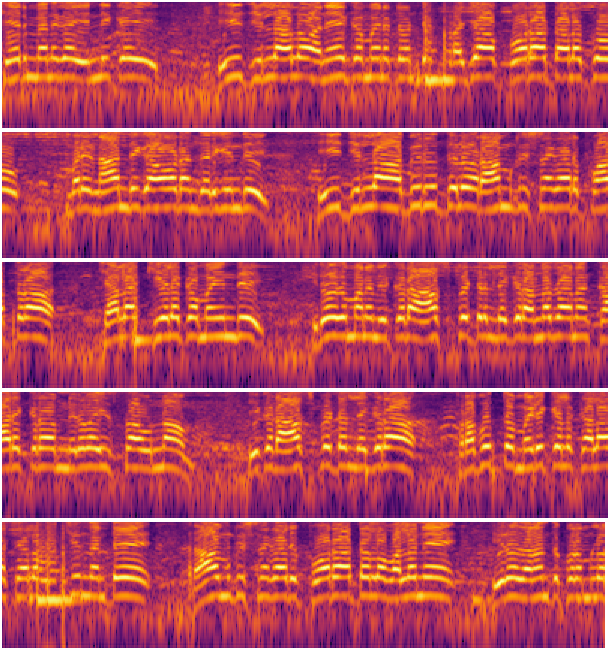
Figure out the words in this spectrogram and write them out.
చైర్మన్గా ఎన్నికై ఈ జిల్లాలో అనేకమైనటువంటి ప్రజా పోరాటాలకు మరి నాంది కావడం జరిగింది. ఈ జిల్లా అభివృద్ధిలో రామకృష్ణ గారి పాత్ర చాలా కీలకమైంది. ఈరోజు మనం ఇక్కడ హాస్పిటల్ దగ్గర అన్నదాన కార్యక్రమం నిర్వహిస్తూ ఉన్నాం. ఇక్కడ హాస్పిటల్ దగ్గర ప్రభుత్వ మెడికల్ కళాశాల వచ్చిందంటే రామకృష్ణ గారి పోరాటాల వల్లనే ఈరోజు అనంతపురంలో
